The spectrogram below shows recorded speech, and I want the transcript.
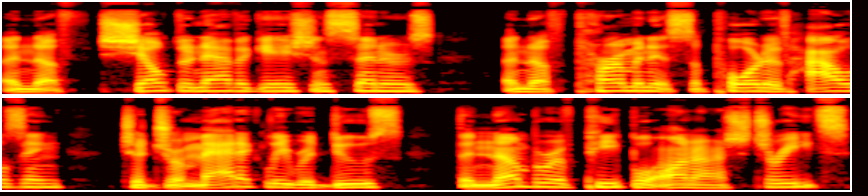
enough shelter navigation centers, enough permanent supportive housing to dramatically reduce the number of people on our streets,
